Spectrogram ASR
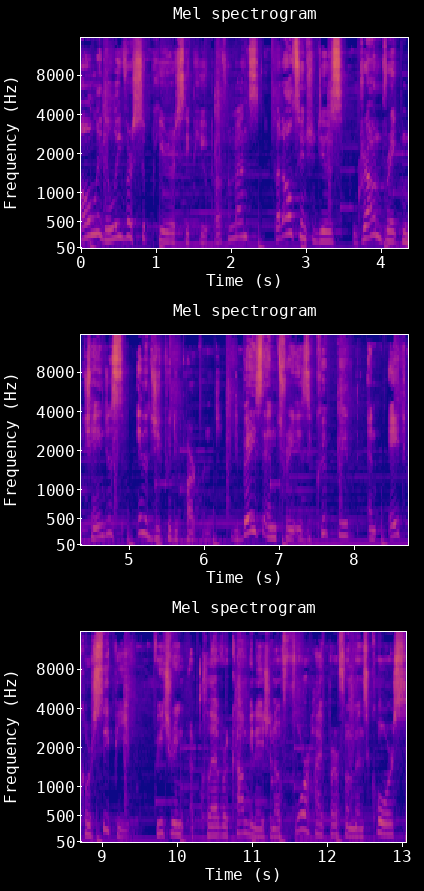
only deliver superior CPU performance, but also introduce groundbreaking changes in the GPU department. The base M3 is equipped with an 8-core CPU, featuring a clever combination of 4 high-performance cores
